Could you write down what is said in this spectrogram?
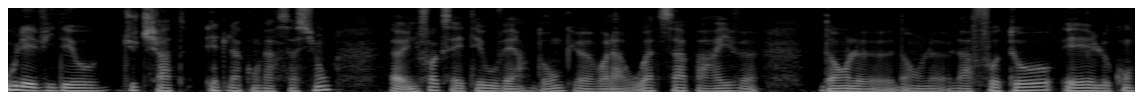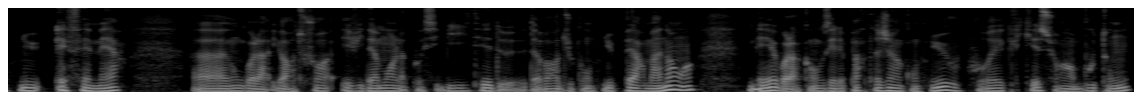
ou les vidéos du chat et de la conversation euh, une fois que ça a été ouvert. Donc euh, voilà, WhatsApp arrive dans, le, dans la photo et le contenu éphémère. donc voilà, il y aura toujours évidemment la possibilité d'avoir du contenu permanent, hein. mais voilà, quand vous allez partager un contenu, vous pourrez cliquer sur un bouton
